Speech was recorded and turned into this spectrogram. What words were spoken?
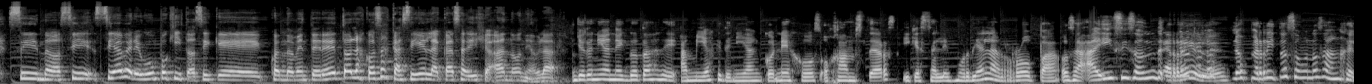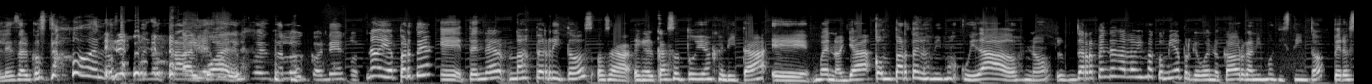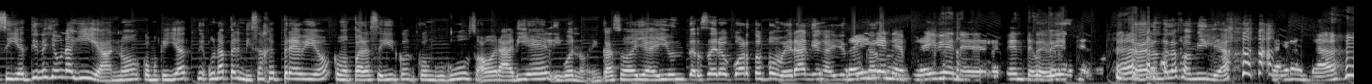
Sí, no, sí, sí averigué un poquito, así que cuando me enteré de todas las cosas que hacía en la casa dije, ah, no, ni hablar. Yo tenía anécdotas de amigas que tenían conejos o hámsters y que hasta les mordían la ropa. O sea, ahí sí son... de- creo que Terrible. Los, los perritos son unos ángeles al costado de los, de los traviesos cual. pueden ser los conejos. No, y aparte, eh, tener más perritos, o sea, en el caso tuyo, Angelita, eh, bueno, ya comparten los mismos cuidados, ¿no? De repente no es la misma comida porque, bueno, cada organismo es distinto, pero sí ya tienes ya una guía, ¿no? Como que ya un aprendizaje previo como para seguir con, con Gugus, ahora Ariel, y bueno, en caso haya ahí un tercero o cuarto Pomeranian ahí en Por ahí casa, viene, por ahí viene de repente. Se viene. se agranda la familia. Se agranda.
